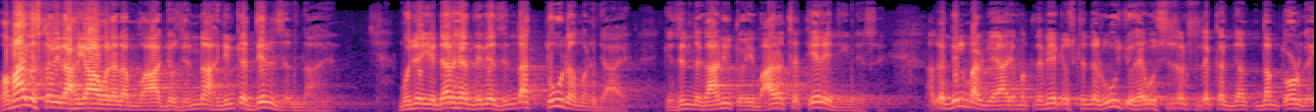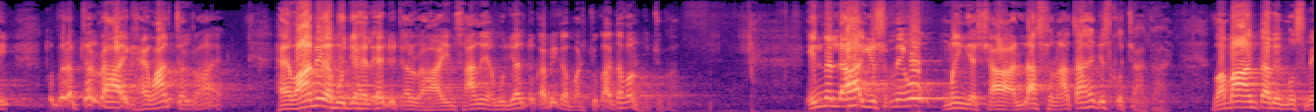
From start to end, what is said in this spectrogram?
وما یستوی الاحیاء والاموات جو زندہ ہیں، جن کے دل زندہ ہیں۔ مجھے یہ ڈر ہے، دل زندہ تو نہ مر جائے، کہ زندگانی تو عبارت ہے تیرے جینے سے۔ اگر دل مر گیا، یہ مطلب یہ کہ اس کے اندر روح جو ہے، وہ سسک سسک کر دم توڑ گئی، تو پھر اب چل رہا ہے، ایک حیوان چل رہا ہے۔ حیوان ابو جہل ہے جو چل رہا ہے، انسان ابو جہل تو کبھی کا مر چکا، دفن ہو چکا۔ ان اللہ یسم من یشاء، اللہ سناتا ہے جس کو چاہتا ہے۔ وما انت بمسمع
